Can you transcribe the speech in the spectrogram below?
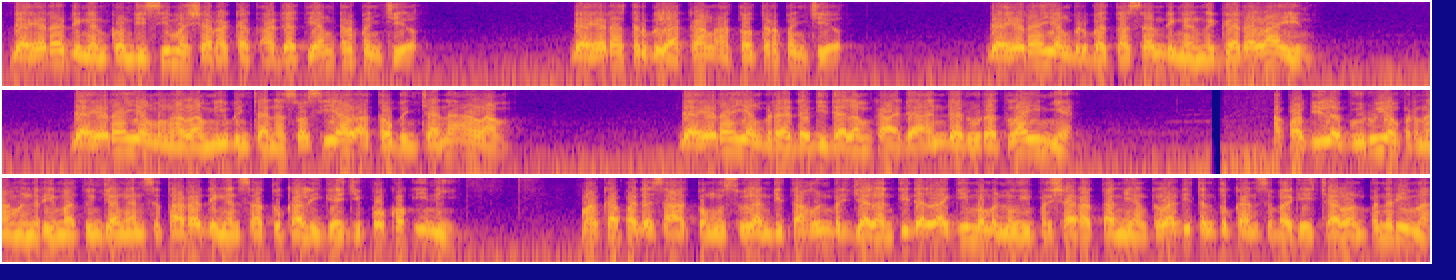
Daerah dengan kondisi masyarakat adat yang terpencil. Daerah terbelakang atau terpencil. Daerah yang berbatasan dengan negara lain. Daerah yang mengalami bencana sosial atau bencana alam. Daerah yang berada di dalam keadaan darurat lainnya. Apabila guru yang pernah menerima tunjangan setara dengan satu kali gaji pokok ini, maka pada saat pengusulan di tahun berjalan tidak lagi memenuhi persyaratan yang telah ditentukan sebagai calon penerima.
